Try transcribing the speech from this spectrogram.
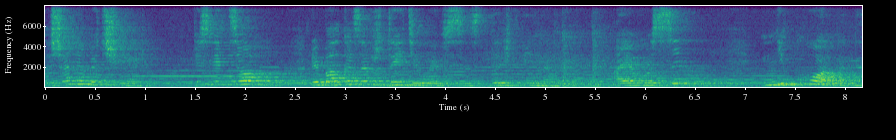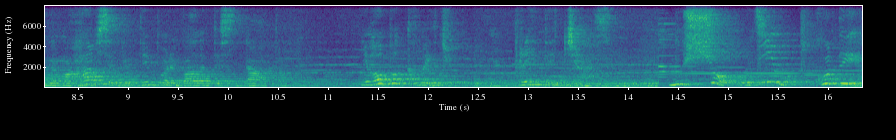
лише на вечерю. Після цього рибалка завжди ділився з дельфінами, а його син ніколи не намагався піти порибалити з татом. Його покличуть, прийде час. Ну що, ходімо? Куди?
